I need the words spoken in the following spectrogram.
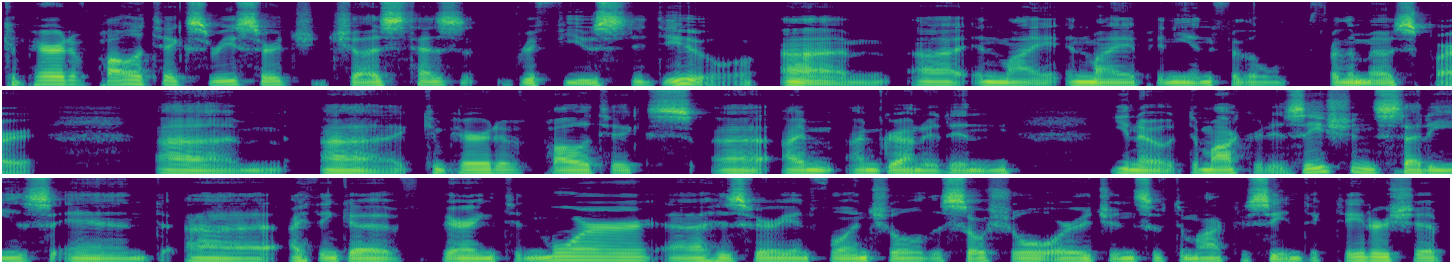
comparative politics research just has refused to do um, uh, in my in my opinion for the for the most part. Um, uh, comparative politics uh, i'm i'm grounded in you know democratization studies and uh, i think of barrington moore uh, who's very influential the social origins of democracy and dictatorship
